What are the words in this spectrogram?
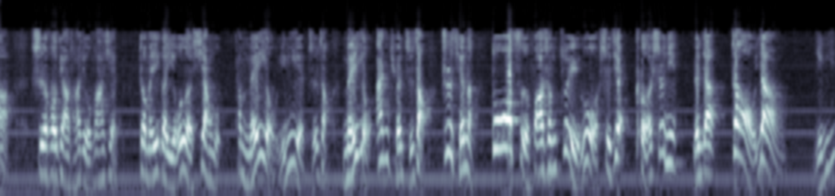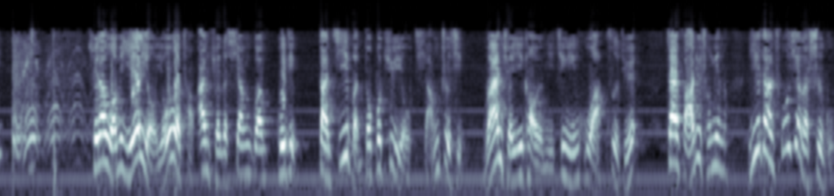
啊，事后调查就发现，这么一个游乐项目，它没有营业执照，没有安全执照，之前呢。多次发生坠落事件，可是呢，人家照样营业。虽然我们也有游乐场安全的相关规定，但基本都不具有强制性，完全依靠你经营户啊自觉。在法律层面呢，一旦出现了事故，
